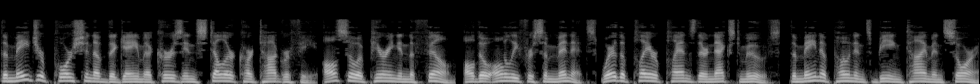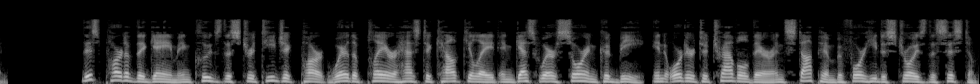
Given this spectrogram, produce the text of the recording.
The major portion of the game occurs in stellar cartography also appearing in the film, although only for some minutes where the player plans their next moves, the main opponents being Time and Soran. This part of the game includes the strategic part where the player has to calculate and guess where Soran could be, in order to travel there and stop him before he destroys the system.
